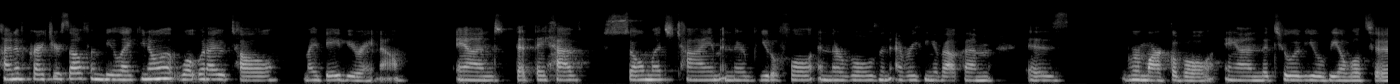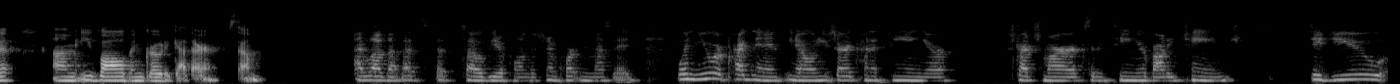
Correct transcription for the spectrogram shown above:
kind of correct yourself and be like, you know what, what would I tell my baby right now? And that they have so much time and they're beautiful and their rolls and everything about them is remarkable. And the two of you will be able to um, evolve and grow together. So I love that. That's that's so beautiful and such an important message when you were pregnant, you know, and you started kind of seeing your stretch marks and seeing your body change, did you,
